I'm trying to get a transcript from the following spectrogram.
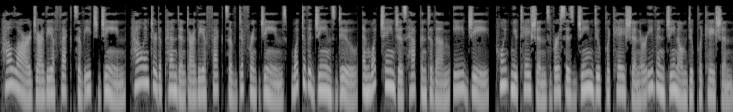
how large are the effects of each gene, how interdependent are the effects of different genes, what do the genes do, and what changes happen to them e.g., point mutations versus gene duplication or even genome duplication.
